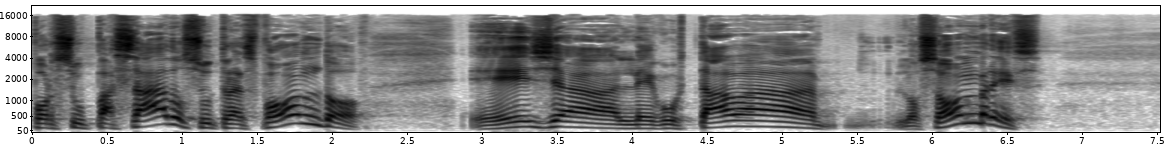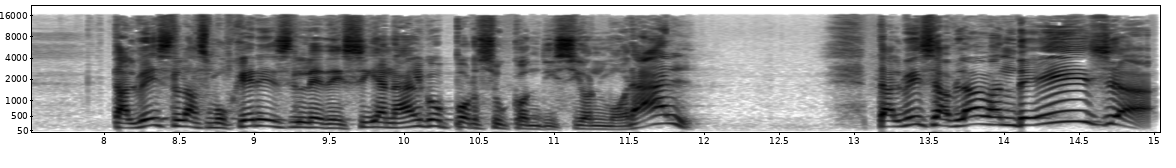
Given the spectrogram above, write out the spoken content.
por su pasado, su trasfondo. Ella le gustaba los hombres. Tal vez las mujeres le decían algo por su condición moral. Tal vez hablaban de ella.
